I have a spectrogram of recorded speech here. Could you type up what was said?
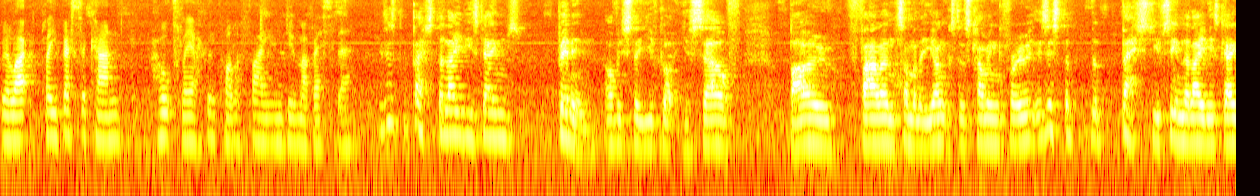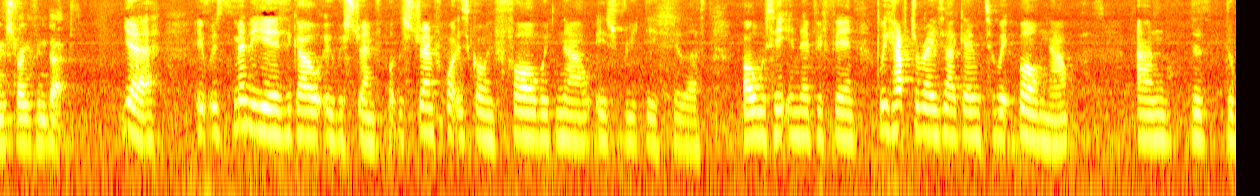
relax, play best I can, hopefully I can qualify and do my best there. Is this the best the ladies' game's been in? Obviously, you've got yourself, Beau, Fallon, some of the youngsters coming through. Is this the, the best you've seen the ladies' game strength in depth? Yeah, it was many years ago it was strength, but the strength what is going forward now is ridiculous. Beau's hitting everything. We have to raise our game to it ball now. And the, the,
